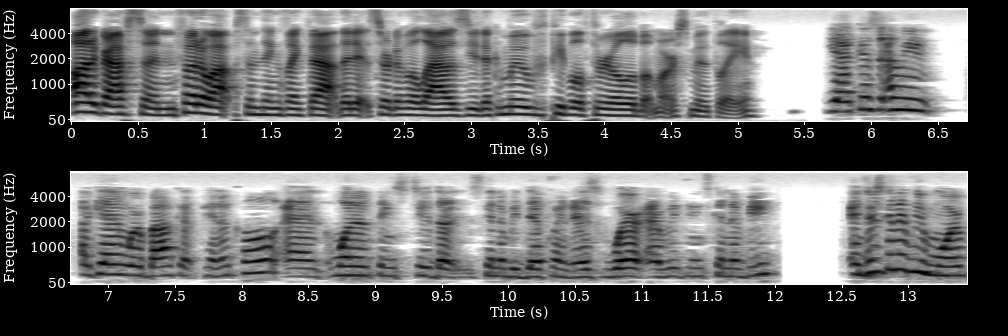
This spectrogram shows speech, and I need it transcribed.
autographs and photo ops and things like that, that it sort of allows you to move people through a little bit more smoothly. Yeah, because I mean, again, we're back at Pinnacle, and one of the things too that is going to be different is where everything's going to be. And there's going to be more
